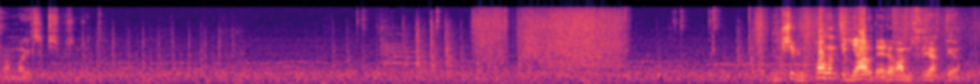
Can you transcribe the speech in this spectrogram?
바람막이 지키시면 (66% 이하로 내려가면 수리할게요).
